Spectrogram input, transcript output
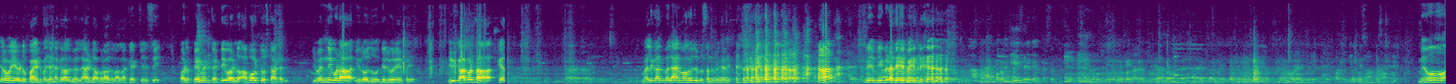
ఇరవై ఏడు పాయింట్ పదిహేను ఎకరాలు మేము ల్యాండ్ అమరావతిలో అలొకేట్ చేసి వాళ్ళు పేమెంట్ కట్టి వాళ్ళు అబౌట్ టు స్టార్ట్ అది. ఇవన్నీ కూడా ఈరోజు డెలివరీ అయిపోయాయి. ఇవి కాకుండా మళ్ళీ కాదు మళ్ళీ ఆయన మొహం చూపిస్తాను మీకు అది. మీ- మీకు కూడా అదే అయిపోయింది. మేము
